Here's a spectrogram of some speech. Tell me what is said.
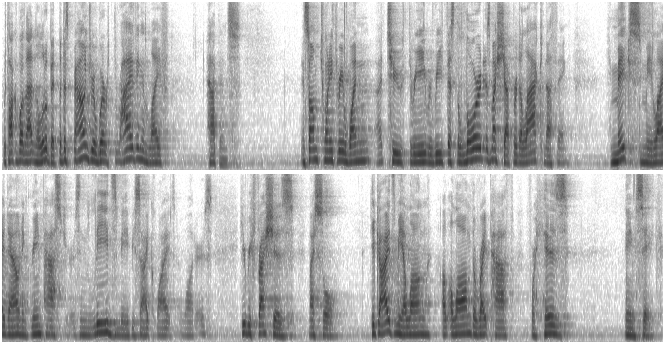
We'll talk about that in a little bit, but this boundary where thriving in life happens. In Psalm 23, 1, uh, 2, 3, we read this The Lord is my shepherd, I lack nothing. Makes me lie down in green pastures and leads me beside quiet waters. He refreshes my soul. He guides me along, along the right path for His name's sake.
